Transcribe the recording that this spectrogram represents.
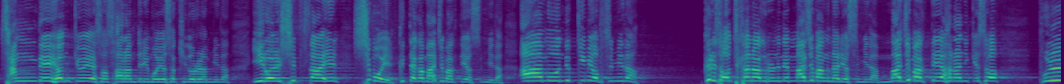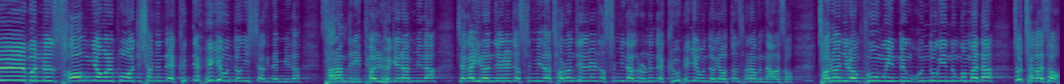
장대현 교회에서 사람들이 모여서 기도를 합니다. 1월 14일, 15일 그때가 마지막 때였습니다. 아무 느낌이 없습니다. 그래서 어떡하나 그러는데 마지막 날이었습니다. 마지막 때에 하나님께서 불붙는 성령을 부어주셨는데 그때 회개 운동이 시작이 됩니다. 사람들이 별 회개를 합니다. 제가 이런 죄를 졌습니다. 저런 죄를 졌습니다. 그러는데 그 회개 운동에 어떤 사람은 나와서 저는 이런 부흥운동 운동이 있는 곳마다 쫓아가서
